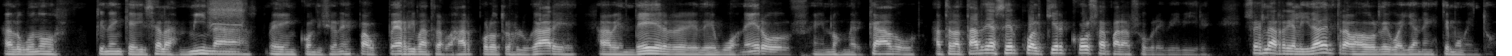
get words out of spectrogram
algunos tienen que irse a las minas en condiciones paupérrimas, a trabajar por otros lugares, a vender eh, de buhoneros en los mercados, a tratar de hacer cualquier cosa para sobrevivir. Esa es la realidad del trabajador de Guayana en este momento.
